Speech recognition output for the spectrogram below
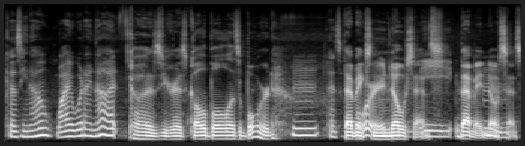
because, you know, why would I not? Because you're as gullible as a board. Mm, as That makes no sense. That made no hmm. sense.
